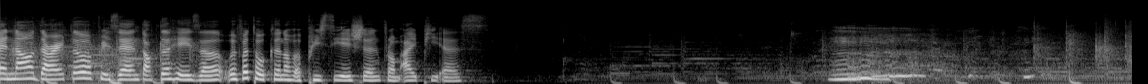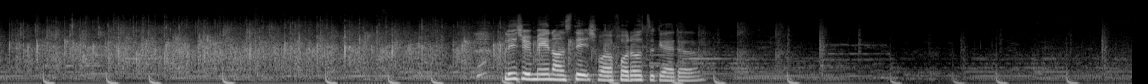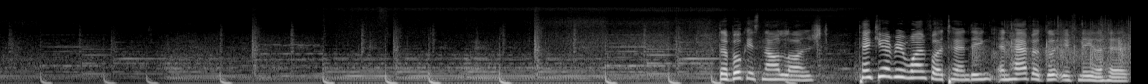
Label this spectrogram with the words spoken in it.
And now, Director will present Dr. Heyzer with a token of appreciation from IPS. Mm. Please remain on stage for a photo together. The book is now launched. Thank you everyone for attending and have a good evening ahead.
